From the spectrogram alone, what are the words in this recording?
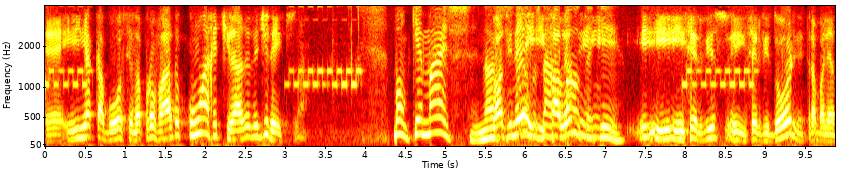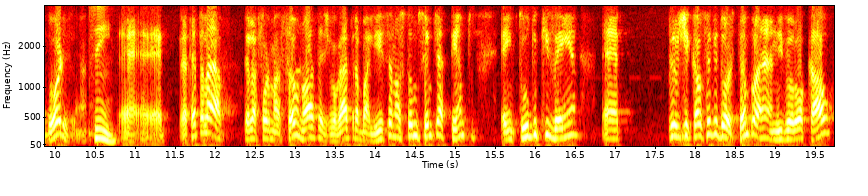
é, e acabou sendo aprovada com a retirada de direitos. Né? Bom, o que mais? Nós Valdinei, e falando em, aqui. Em, em, serviço, em servidores e trabalhadores, né? Sim. É, é, até pela, pela formação nossa, advogado trabalhista, nós estamos sempre atentos em tudo que venha é, prejudicar os servidores, tanto a nível local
